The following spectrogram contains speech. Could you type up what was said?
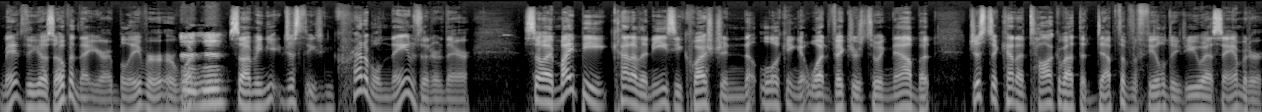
made it to the U.S. Open that year, I believe, or, or what. Mhm. So I mean, you, just these incredible names that are there. So it might be kind of an easy question looking at what Victor's doing now, but just to kind of talk about the depth of a field at U.S. Amateur,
